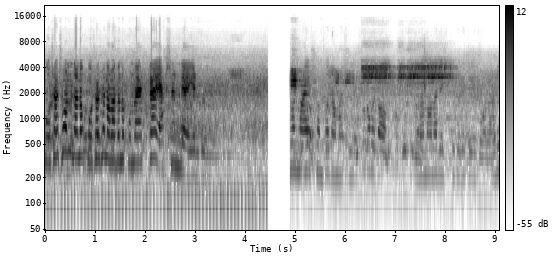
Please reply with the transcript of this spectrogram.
প্রশাসন যেন প্রশাসন আমার যেন কোনো একটা অ্যাকশন নেয় এর জন্য। আমার মায়ের সম্পদ আমার আমার মামা রেজিস্ট্রি করে দিয়ে আমি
